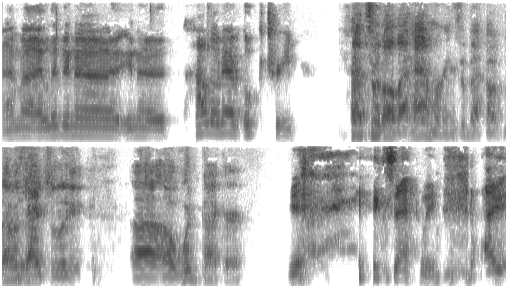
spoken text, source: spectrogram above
I'm. Uh, I live in a in a hollowed out oak tree. That's what all the hammering's about. That was actually uh, a woodpecker. Yeah, exactly. I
